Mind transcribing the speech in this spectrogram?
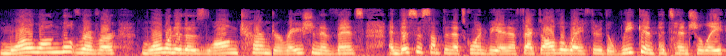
more along the river, more one of those long-term duration events, and and this is something that's going to be in effect all the way through the weekend potentially.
